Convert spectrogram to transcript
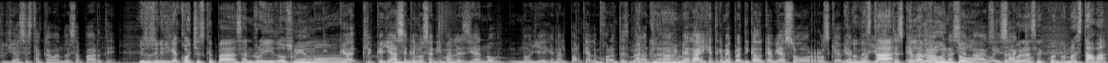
pues ya se está acabando esa parte. Y eso significa coches que pasan, ruidos, Ruido humo. Que, que- que ya hace que Ujú, los animales ya no, no lleguen al parque. A lo mejor antes, me, Ah, antes- a mí me claro. hay gente que me ha platicado que había zorros, que había coyotes que bajaban hacia el agua. si te Exacto. acuerdas, eh, cuando no estaba,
